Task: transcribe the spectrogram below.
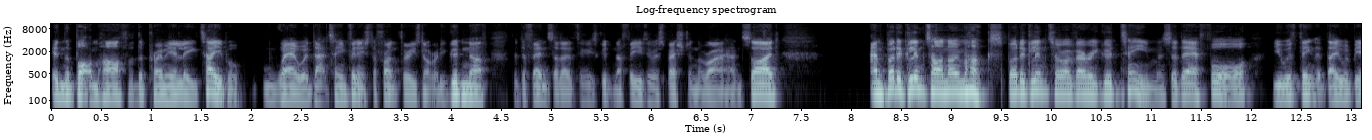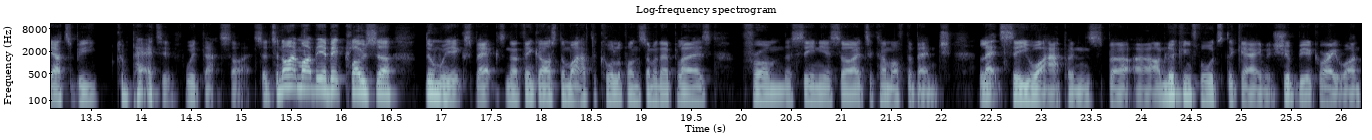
in the bottom half of the Premier League table. Where would that team finish? The front three is not really good enough. The defence, I don't think, is good enough either, especially on the right hand side. And Bodø/Glimt are no mugs. Bodø/Glimt are a very good team. And so, therefore, you would think that they would be able to be competitive with that side. So, tonight might be a bit closer than we expect. And I think Arsenal might have to call upon some of their players from the senior side to come off the bench. Let's see what happens. But uh, I'm looking forward to the game. It should be a great one.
